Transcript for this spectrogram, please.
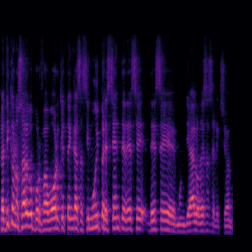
platícanos algo, por favor, que tengas así muy presente de ese, de ese mundial o de esa selección.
